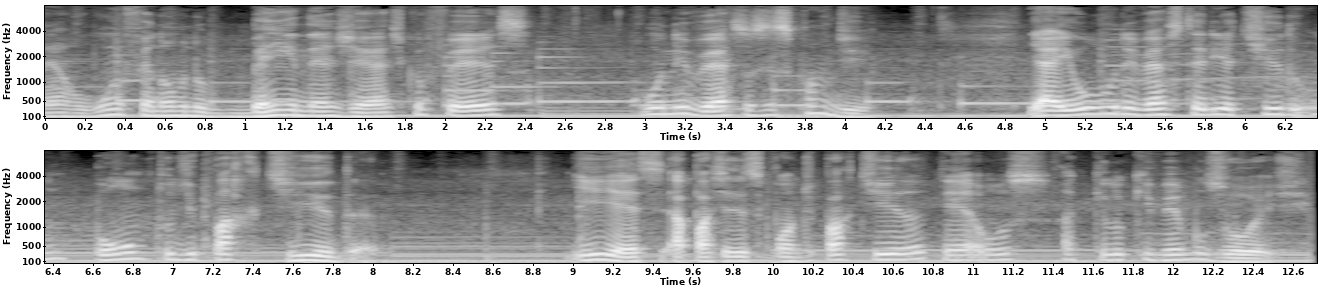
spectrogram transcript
né, algum fenômeno bem energético fez o universo se expandir. E aí o universo teria tido um ponto de partida. E esse, a partir desse ponto de partida temos aquilo que vemos hoje.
